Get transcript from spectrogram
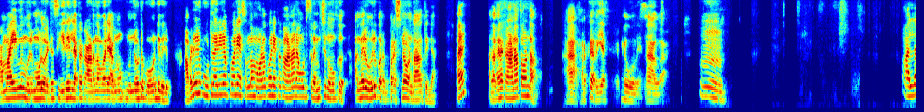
അമ്മായിയും മുരുമോളുമായിട്ട് സീരിയലിലൊക്കെ കാണുന്ന പോലെ അങ്ങ് മുന്നോട്ട് പോകേണ്ടി വരും. അവിടെ ഒരു കൂട്ടുകാരിനെ പോലെ സ്വന്തം മോളെ പോലെയൊക്കെ കാണാൻ അങ്ങോട്ട് ശ്രമിച്ചു നോക്ക്. അന്നേരം ഒരു പ്രശ്നം പ്രശ്നവും ഉണ്ടാകത്തില്ല. ഏ? അതങ്ങനെ കാണാത്തോണ്ടാ. ആ ആർക്കറിയാം. അല്ല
